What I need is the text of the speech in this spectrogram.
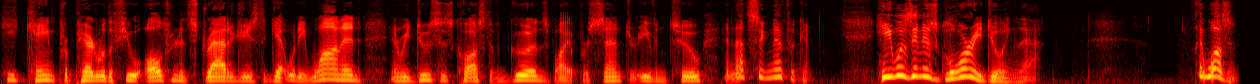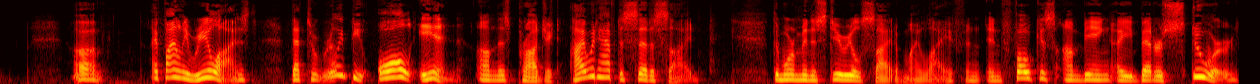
He came prepared with a few alternate strategies to get what he wanted and reduce his cost of goods by a percent or even two, and that's significant. He was in his glory doing that. I wasn't. Uh, I finally realized that to really be all in on this project, I would have to set aside the more ministerial side of my life and, and focus on being a better steward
